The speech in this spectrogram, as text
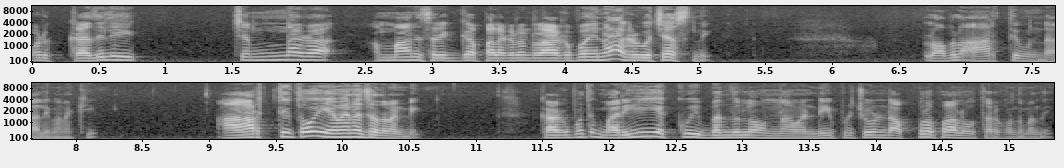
వాడు కదిలి చిన్నగా అమ్మాని సరిగ్గా పలకడం రాకపోయినా అక్కడికి వచ్చేస్తుంది. లోపల ఆర్తి ఉండాలి మనకి. ఆర్తితో ఏమైనా చదవండి. కాకపోతే మరీ ఎక్కువ ఇబ్బందుల్లో ఉన్నామండి. ఇప్పుడు చూడండి అప్పుల పాలు అవుతారు కొంతమంది.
